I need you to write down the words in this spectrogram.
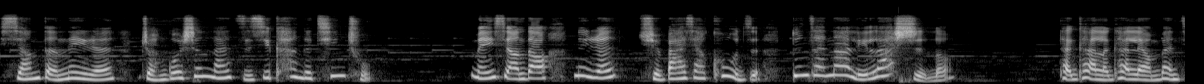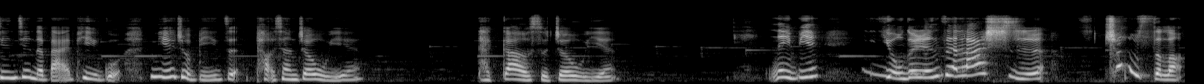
想等那人转过身来仔细看个清楚。没想到那人却扒下裤子，蹲在那里拉屎了。他看了看两半尖尖的白屁股，捏住鼻子跑向周五爷。他告诉周五爷：“那边有个人在拉屎，臭死了。”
